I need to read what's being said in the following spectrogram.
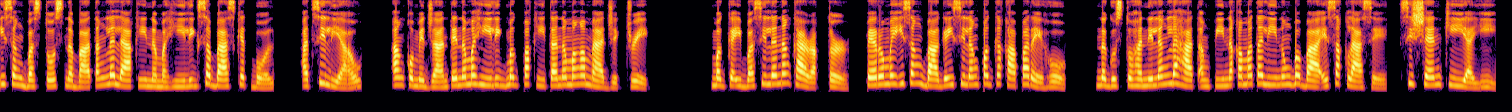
isang bastos na batang lalaki na mahilig sa basketball, at si Liao, ang komedyante na mahilig magpakita ng mga magic trick. Magkaiba sila ng character, pero may isang bagay silang pagkakapareho. Nagustuhan nilang lahat ang pinakamatalinong babae sa klase, si Shen Qiayi.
